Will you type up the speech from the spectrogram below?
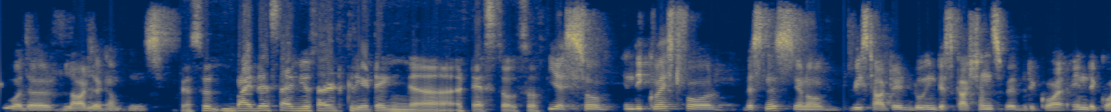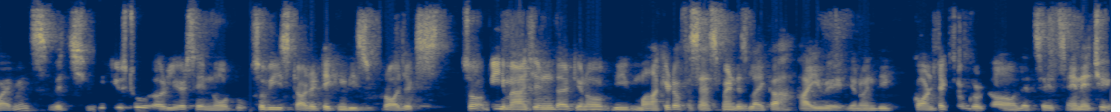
few other larger companies. Yeah, so by this time you started creating uh, tests also. Yes. So in the quest for business, you know, we started doing discussions with require in requirements, which we used to earlier say no to. So we started taking these projects. So we imagine that, you know, the market of assessment is like a highway, you know, in the context of Gurgaon, let's say it's NH8.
